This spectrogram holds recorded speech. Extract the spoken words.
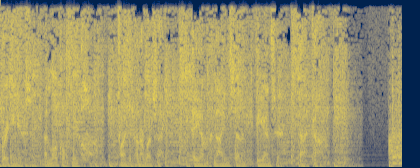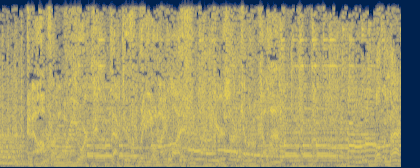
breaking news, and local news. Find it on our website, am970theanswer.com. And now from New York, back to Radio Night Live. Here's Kevin McCullough. Welcome back.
